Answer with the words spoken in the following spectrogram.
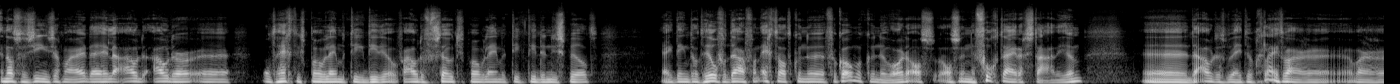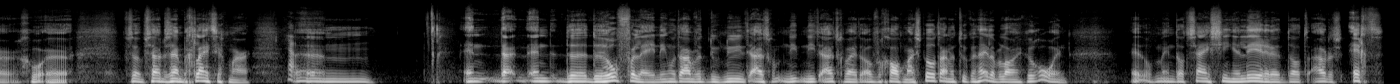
en als we zien, zeg maar, de hele oude, ouder eh, onthechtingsproblematiek die er, of oude verstotingsproblematiek die er nu speelt. Ja, ik denk dat heel veel daarvan echt had kunnen voorkomen kunnen worden als, als in een vroegtijdig stadium eh, de ouders beter begeleid waren, waren eh, zo- zouden zijn begeleid, zeg maar. Ja. Ehm, en, en de, de hulpverlening, want daar hebben we het nu niet, uitge, niet, niet uitgebreid over gehad, maar speelt daar natuurlijk een hele belangrijke rol in. Op het moment dat zij signaleren dat ouders echt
